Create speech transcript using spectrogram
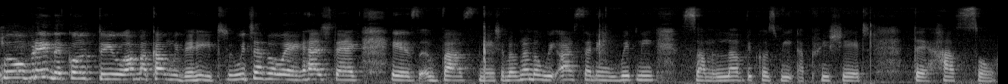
we will bring the cold to you. I'ma come with the heat. Whichever way, hashtag is Bounce Nation. But remember, we are sending Whitney some love because we appreciate the hustle.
